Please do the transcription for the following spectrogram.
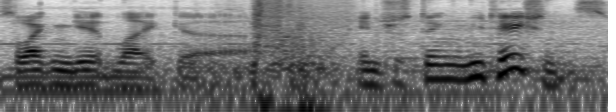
So I can get, like, uh, interesting mutations.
